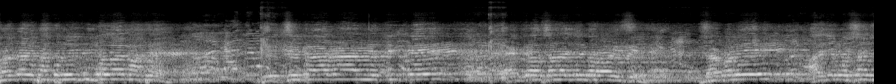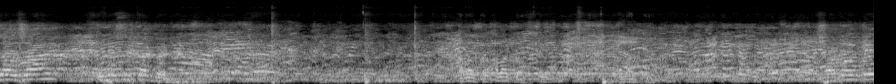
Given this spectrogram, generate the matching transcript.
সরকারি প্রাথমিক বিদ্যালয় মাঠে। শিক্ষিকার নেতৃত্বে এক জলসার আয়োজন করা হয়েছে। সকলেই আজি মুসলিম জলসায় উপস্থিত থাকবেন। সকলকে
